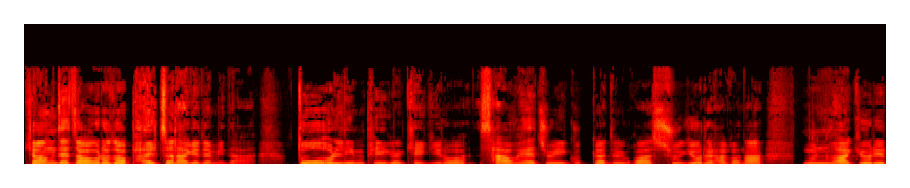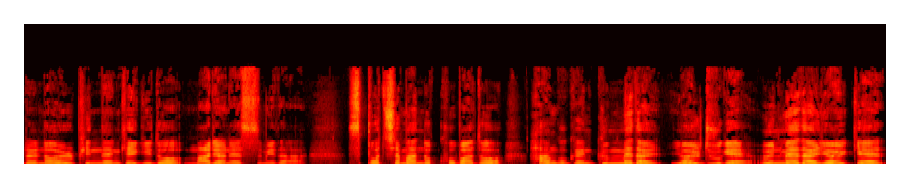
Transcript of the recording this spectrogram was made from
경제적으로도 발전하게 됩니다. 또 올림픽을 계기로 사회주의 국가들과 수교를 하거나 문화 교류를 넓히는 계기도 마련했습니다. 스포츠만 놓고 봐도 한국은 금메달 12개, 은메달 10개,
